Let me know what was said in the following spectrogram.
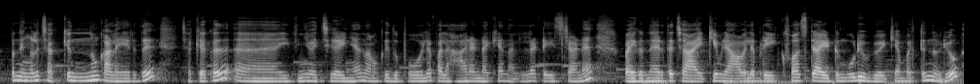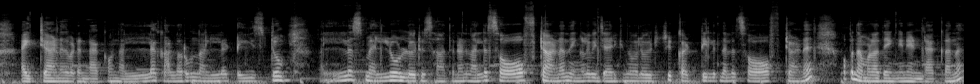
അപ്പോൾ നിങ്ങൾ ചക്കയൊന്നും കളയരുത്. ചക്കയൊക്കെ ഇരിഞ്ഞ് വെച്ച് കഴിഞ്ഞാൽ നമുക്ക് ഇതുപോലെ പലഹാരം ഉണ്ടാക്കിയാൽ നല്ല ടേസ്റ്റാണ് വൈകുന്നേരത്തെ ചായക്കും രാവിലെ ബ്രേക്ക്ഫാസ്റ്റ് ആയിട്ടും കൂടി ഉപയോഗിക്കാൻ പറ്റുന്ന ഒരു ഐറ്റമാണ് ഇവിടെ ഉണ്ടാക്കാൻ. നല്ല കളറും നല്ല ടേസ്റ്റും നല്ല സ്മെല്ലും ഉള്ളൊരു സാധനമാണ്. നല്ല സോഫ്റ്റാണ് നിങ്ങൾ വിചാരിക്കുന്ന പോലെ ഒരു കട്ടിയിൽ നല്ല സോഫ്റ്റാണ് അപ്പോൾ നമ്മളത് എങ്ങനെ ഉണ്ടാക്കാമെന്ന്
